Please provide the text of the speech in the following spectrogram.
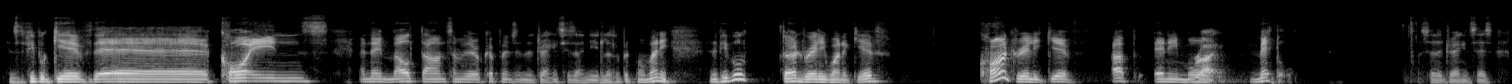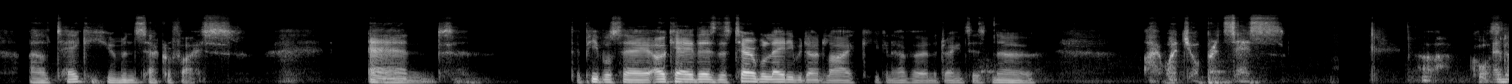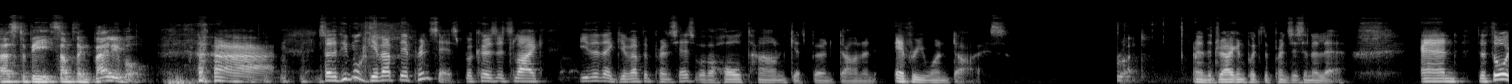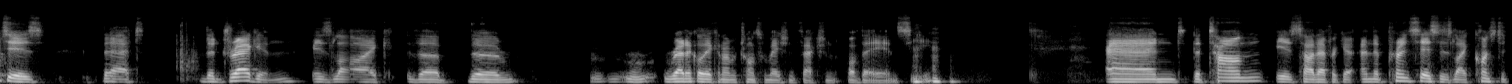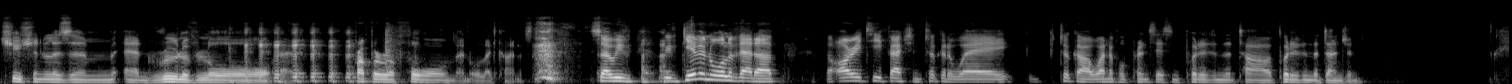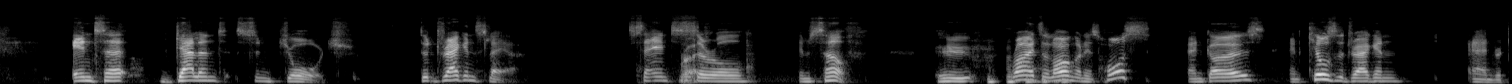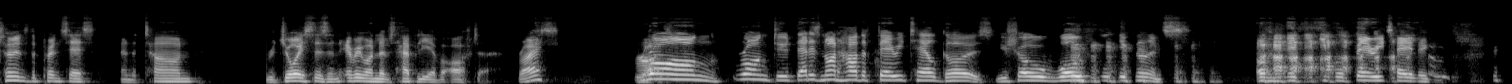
And so the people give their coins and they melt down some of their equipment. And the dragon says, I need a little bit more money. And the people don't really want to give, can't really give up any more Right. metal. So the dragon says, I'll take human sacrifice. And the people say, Okay, there's this terrible lady we don't like. You can have her. And the dragon says, No, I want your princess. Ah, of course, And- it has to be something valuable. so the people give up their princess because it's like either they give up the princess or the whole town gets burnt down and everyone dies. Right. and the dragon puts the princess in a lair. And the thought is that the dragon is like the the r- radical economic transformation faction of the ANC. and the town is South Africa, and the princess is like constitutionalism and rule of law and proper reform and all that kind of stuff. So we've we've given all of that up. The RET faction took it away, took our wonderful princess and put it in the tower, put it in the dungeon. Enter gallant St. George, the dragon slayer, Saint Right. Cyril himself, who rides along on his horse and goes and kills the dragon and returns the princess, and the town rejoices, and everyone lives happily ever after. Right? Right. Wrong, wrong, dude. That is not how the fairy tale goes. You show woeful ignorance of medieval fairy tailing.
